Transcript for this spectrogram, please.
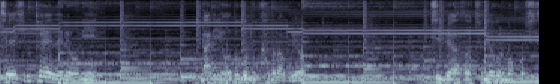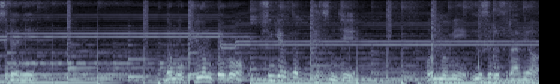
제 쉼터에 내려오니 날이 어둑어둑하더라고요. 집에 와서 저녁을 먹고 씻으려니 너무 기운 빼고 신경전 탓인지 온몸이 으슬으슬하며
